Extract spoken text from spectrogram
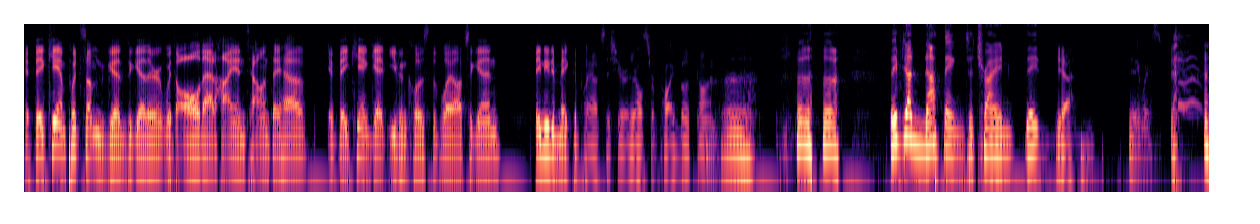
If they can't put something good together with all that high end talent they have, if they can't get even close to the playoffs again, they need to make the playoffs this year. They're also probably both gone. they've done nothing to try and they. Yeah. Anyways, I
